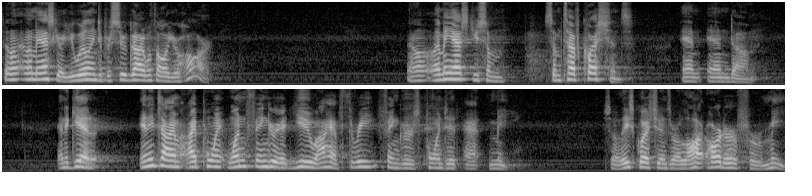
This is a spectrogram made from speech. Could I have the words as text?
So let me ask you are you willing to pursue God with all your heart? Now, let me ask you some, some tough questions. And, and, um, and again, anytime I point one finger at you, I have three fingers pointed at me. So these questions are a lot harder for me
